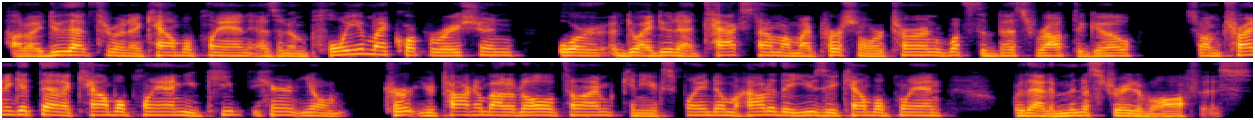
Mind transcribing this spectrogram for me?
How do I do that through an accountable plan as an employee of my corporation? Or do I do that tax time on my personal return? What's the best route to go? So I'm trying to get that accountable plan. You keep hearing, you know, Kurt, you're talking about it all the time. Can you explain to them how do they use the accountable plan for that administrative office?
